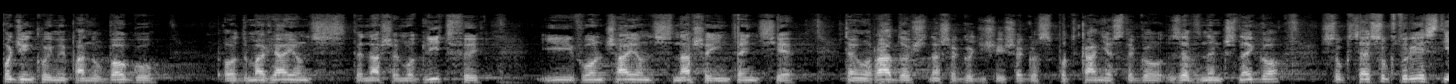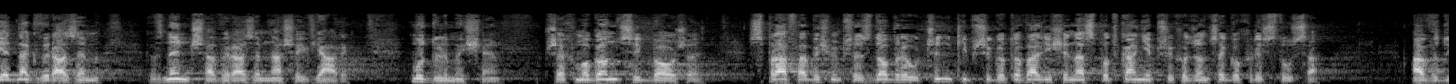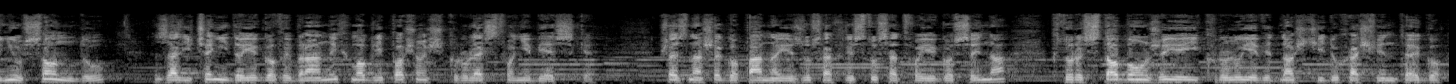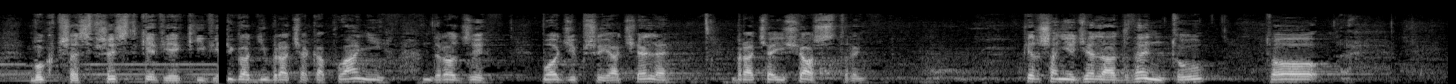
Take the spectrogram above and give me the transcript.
podziękujmy Panu Bogu, odmawiając te nasze modlitwy i włączając nasze intencje tę radość naszego dzisiejszego spotkania z tego zewnętrznego sukcesu, który jest jednak wyrazem wnętrza, wyrazem naszej wiary. Módlmy się. Wszechmogący Boże, spraw, abyśmy przez dobre uczynki przygotowali się na spotkanie przychodzącego Chrystusa, a w dniu sądu, zaliczeni do Jego wybranych, mogli posiąść Królestwo Niebieskie. Przez naszego Pana Jezusa Chrystusa, Twojego Syna, który z Tobą żyje i króluje w jedności Ducha Świętego, Bóg przez wszystkie wieki. Czcigodni bracia kapłani, Drodzy młodzi przyjaciele, bracia i siostry, pierwsza niedziela Adwentu to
